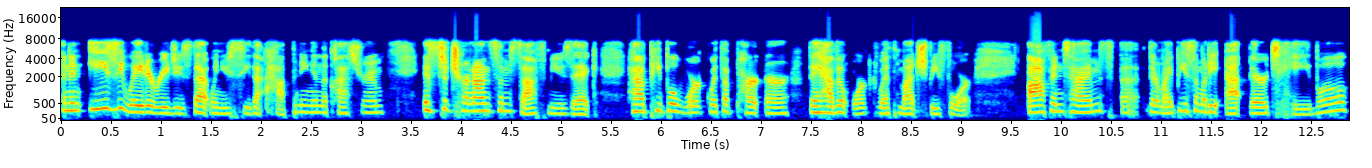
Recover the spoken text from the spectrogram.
And an easy way to reduce that when you see that happening in the classroom is to turn on some soft music, have people work with a partner they haven't worked with much before. Oftentimes, uh, there might be somebody at their table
